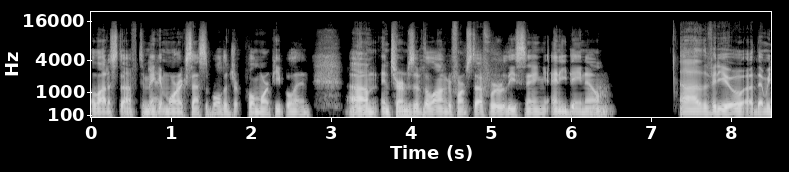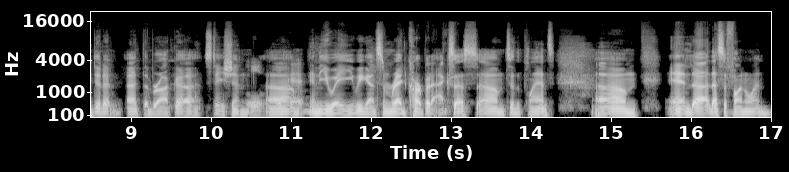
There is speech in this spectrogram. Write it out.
a lot of stuff to make Yeah. it more accessible to pull more people in. Um, in terms of the longer form stuff, we're releasing any day now. Uh, the video uh, that we did at, at the Barakah station Oh, um, in the UAE, we got some red carpet access um, to the plant, um, and uh, that's a fun one.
